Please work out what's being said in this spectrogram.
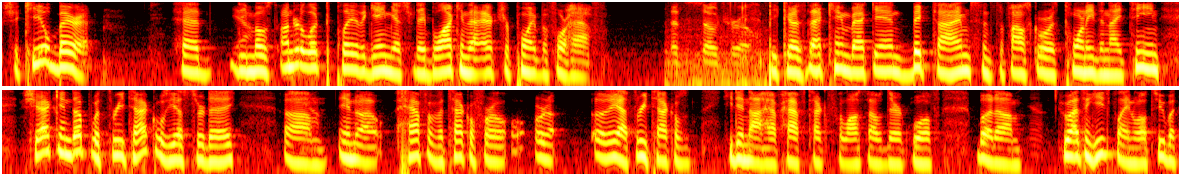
Shaquille Barrett had the most underlooked play of the game yesterday, blocking that extra point before half. That's so true. because that came back in big time since the final score was 20 to 19. Shaq ended up with three tackles yesterday, um, and uh, half of a tackle for, or uh, yeah, three tackles. He did not have half tackle for loss. That was Derek Wolfe, but um, who I think he's playing well too. But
